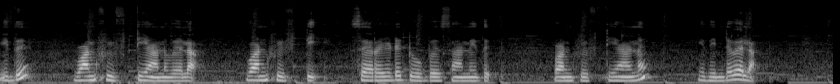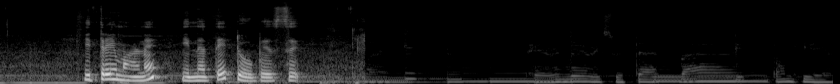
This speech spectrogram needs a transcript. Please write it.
ഇത് വൺ ഫിഫ്റ്റിയാണ് വില. One fifty. സെറയുടെ ട്യൂബേഴ്സാണിത്. വൺ ഫിഫ്റ്റിയാണ് ഇതിന്റെ വില. ഇത്രയുമാണ് ഇന്നത്തെ ട്യൂബേഴ്സ്. With that vibe, I'm here.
